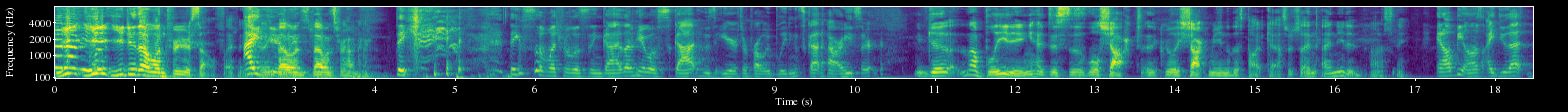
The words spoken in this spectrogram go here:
You, you, you do that one for yourself. I think. I think do, That one's that one's for Hunter. Thank Thanks so much for listening, guys. I'm here with Scott, whose ears are probably bleeding. Scott, how are you, sir? Good. I'm not bleeding. I just was a little shocked. It really shocked me into this podcast, which I, I needed, honestly. And I'll be honest, I do that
